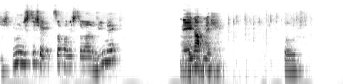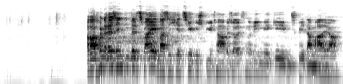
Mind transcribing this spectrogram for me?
ich bin mir nicht sicher, gibt es davon nicht sogar ein Remake? Nee, noch nicht. Gut. Aber von Resident Evil 2, was ich jetzt hier gespielt habe, soll es ein Remake geben, später mal, ja.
